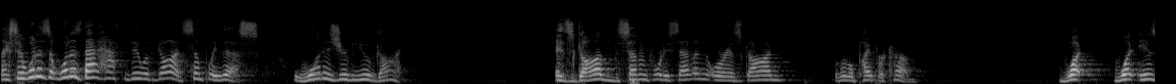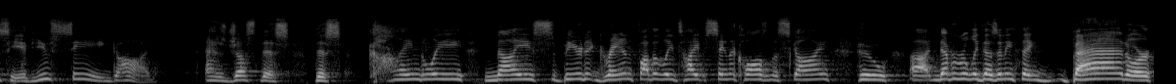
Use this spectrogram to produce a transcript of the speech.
They say, what, is it, what does that have to do with God? Simply this what is your view of God? Is God the 747 or is God the little Piper Cub? What, what is He? If you see God as just this, this kindly, nice, bearded, grandfatherly type Santa Claus in the sky who uh, never really does anything bad or,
